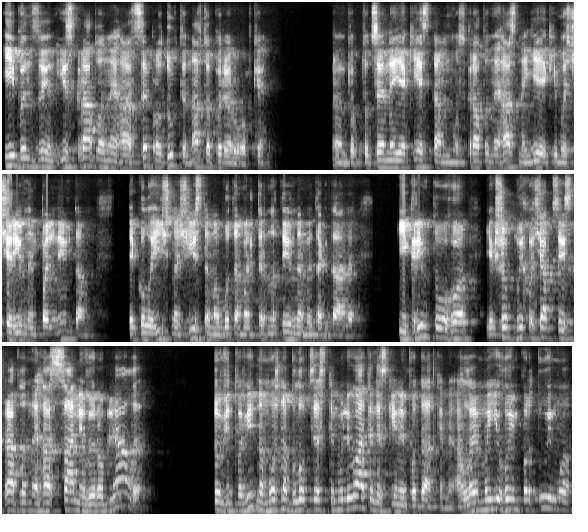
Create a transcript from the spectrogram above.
і бензин, і скраплений газ це продукти нафтопереробки. Е, Тобто, це не якийсь там ну, скраплений газ, не є якимось чарівним пальним, там екологічно чистим або там альтернативним і так далі. І крім того, якщо б ми хоча б цей скраплений газ самі виробляли, то відповідно можна було б це стимулювати низькими податками, але ми його імпортуємо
